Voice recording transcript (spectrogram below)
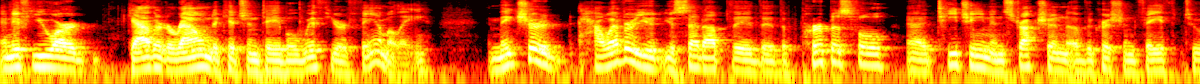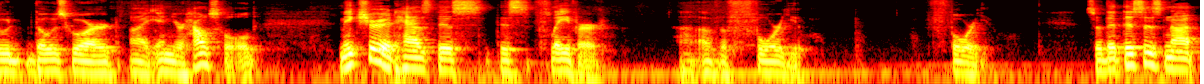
And if you are gathered around a kitchen table with your family, make sure, however you, you set up the, the, the purposeful uh, teaching, instruction of the Christian faith to those who are uh, in your household, make sure it has this, this flavor uh, of the for you, for you. So that this is not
